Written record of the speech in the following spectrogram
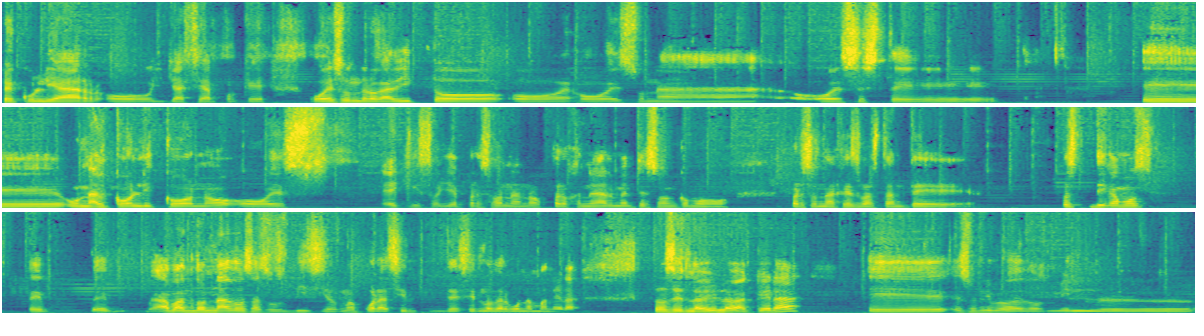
peculiar o ya sea porque o es un drogadicto o, es una o es este eh, un alcohólico, ¿no? O es X o Y persona, ¿no? Pero generalmente son como personajes bastante, pues digamos, eh, eh, abandonados a sus vicios, ¿no? Por así decirlo de alguna manera. Entonces, La Biblia Vaquera es un libro de 2000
